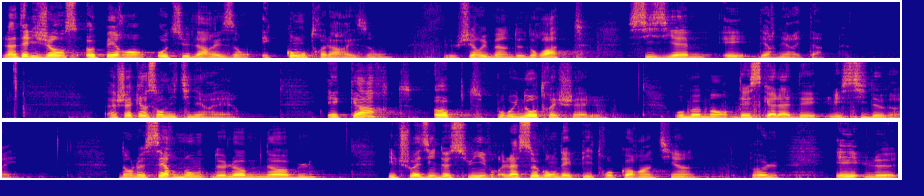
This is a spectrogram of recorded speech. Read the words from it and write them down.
L'intelligence opérant au-dessus de la raison et contre la raison, le chérubin de droite, sixième et dernière étape. À chacun son itinéraire. Eckhart opte pour une autre échelle au moment d'escalader les six degrés. Dans le sermon de l'homme noble, il choisit de suivre la seconde épître aux Corinthiens de Paul et le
